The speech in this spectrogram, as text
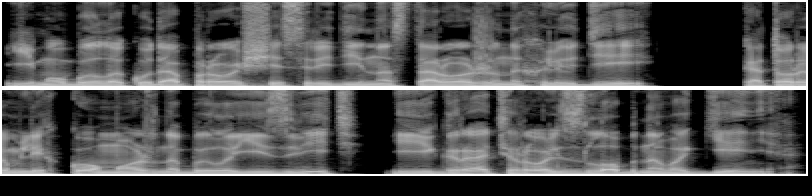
Ему было куда проще среди настороженных людей, которым легко можно было язвить и играть роль злобного гения.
